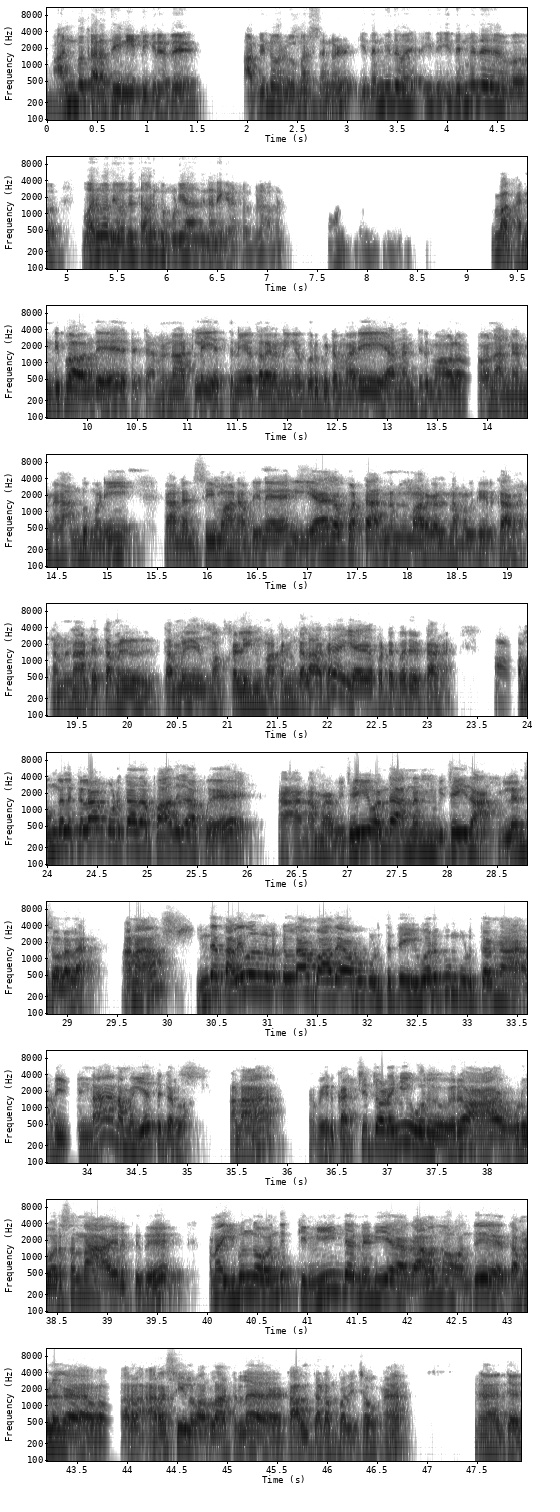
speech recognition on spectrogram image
அன்பு கரத்தை நீட்டுகிறது அப்படின்ற ஒரு விமர்சனங்கள் இதன் மீது இது இதன் மீது வருவதை வந்து தவிர்க்க முடியாதுன்னு நினைக்கிறேன் பத்மநாபன். ஆமா கண்டிப்பா வந்து தமிழ்நாட்டிலே எத்தனையோ தலைவர் நீங்க குறிப்பிட்ட மாதிரி அண்ணன் திருமாவளவன் அண்ணன் அன்புமணி அண்ணன் சீமான் அப்படின்னு ஏகப்பட்ட அண்ணன்மார்கள் நம்மளுக்கு இருக்காங்க. தமிழ்நாட்டு தமிழ் தமிழ் மக்களின் மகன்களாக ஏகப்பட்ட பேர் இருக்காங்க. அவங்களுக்கெல்லாம் கொடுக்காத பாதுகாப்பு நம்ம விஜய் வந்து அண்ணன் விஜய் தான் இல்லைன்னு சொல்லல. ஆனா இந்த தலைவர்களுக்கெல்லாம் பாதுகாப்பு கொடுத்துட்டு இவருக்கும் கொடுத்தாங்க அப்படின்னா நம்ம ஏத்துக்கலாம் ஆனா வெறும் கட்சி தொடங்கி ஒரு வெறும் ஆ- ஒரு வருஷம் தான் ஆயிருக்குது. ஆனா இவங்க வந்து கி- நீண்ட நெடிய காலமா வந்து தமிழக வர- அரசியல் வரலாற்றுல கால் தடம் பதிச்சவங்க.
